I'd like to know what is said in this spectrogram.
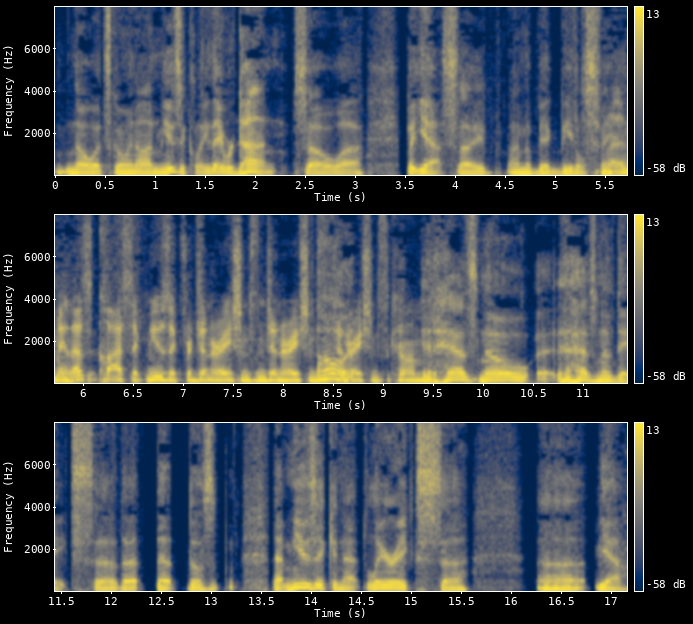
know what's going on musically. They were done. So, uh, but yes, I I'm a big Beatles fan. Man, that's classic music for generations and generations and oh, generations it, to come. It has no it has no dates. Uh, that that those that music and that lyrics. Uh, yeah,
